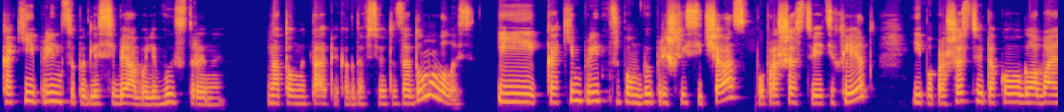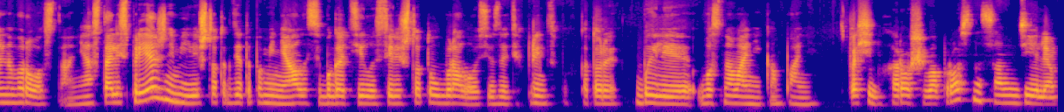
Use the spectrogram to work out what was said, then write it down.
какие принципы для себя были выстроены на том этапе, когда все это задумывалось? И каким принципам вы пришли сейчас по прошествии этих лет и по прошествии такого глобального роста? Они остались прежними или что-то где-то поменялось, обогатилось или что-то убралось из этих принципов, которые были в основании компании? Спасибо, хороший вопрос на самом деле.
